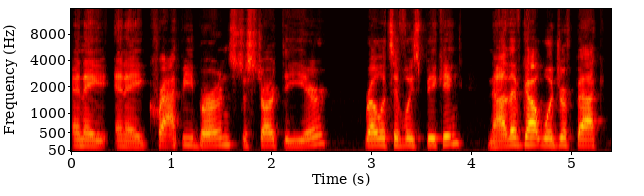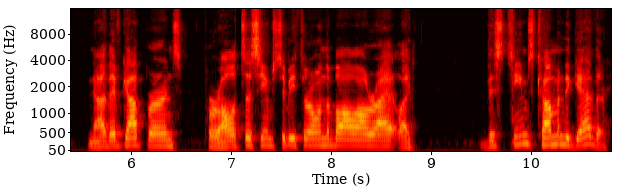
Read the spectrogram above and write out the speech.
and a and a crappy Burns to start the year, relatively speaking. Now they've got Woodruff back. Now they've got Burns. Peralta seems to be throwing the ball all right. Like this team's coming together.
